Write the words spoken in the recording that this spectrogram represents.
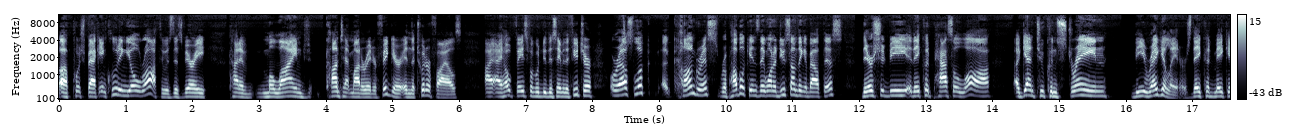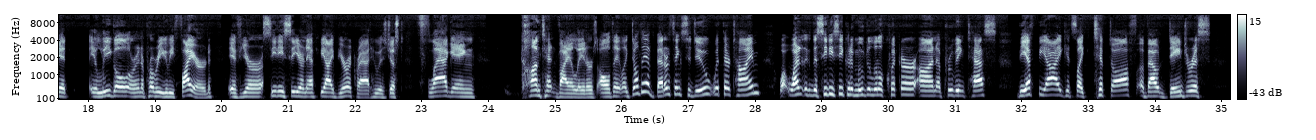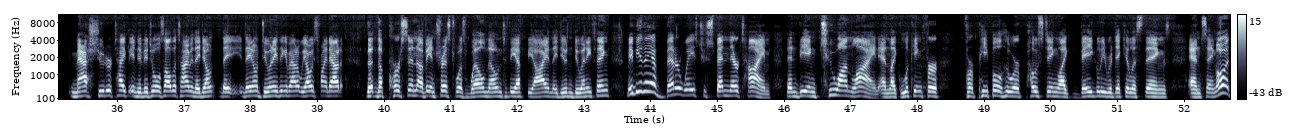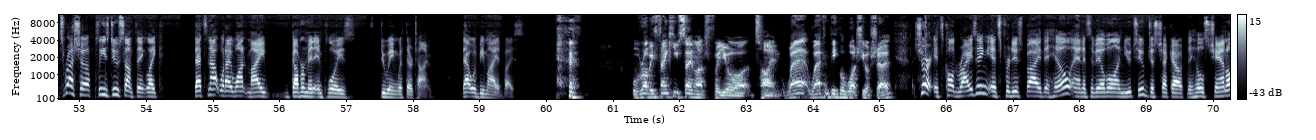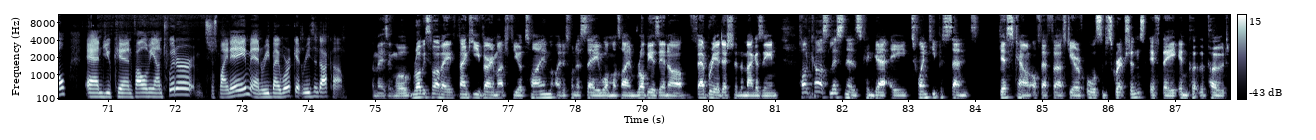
uh, push back, including Yoel Roth, who is this very kind of maligned content moderator figure in the Twitter files. I, I hope Facebook would do the same in the future, or else, look, uh, Congress, Republicans, they want to do something about this. There should be, they could pass a law, again, to constrain the regulators. They could make it illegal or inappropriate. You could be fired if you're a CDC or an FBI bureaucrat who is just flagging content violators all day. Like, don't they have better things to do with their time? Why, why the CDC could have moved a little quicker on approving tests. The FBI gets like tipped off about dangerous mass shooter type individuals all the time, and they don't they they don't do anything about it. We always find out that the person of interest was well known to the FBI and they didn't do anything. Maybe they have better ways to spend their time than being too online and like looking for for people who are posting like vaguely ridiculous things and saying, "Oh, it's Russia, please do something." Like that's not what I want my government employees doing with their time. That would be my advice. well, Robby, thank you so much for your time. Where where can people watch your show? Sure, it's called Rising. It's produced by The Hill and it's available on YouTube. Just check out The Hill's channel and you can follow me on Twitter. It's just my name and read my work at reason.com. Amazing. Well, Robby Soave, thank you very much for your time. I just want to say one more time Robbie is in our February edition of the magazine. Podcast listeners can get a 20% discount off their first year of all subscriptions if they input the code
